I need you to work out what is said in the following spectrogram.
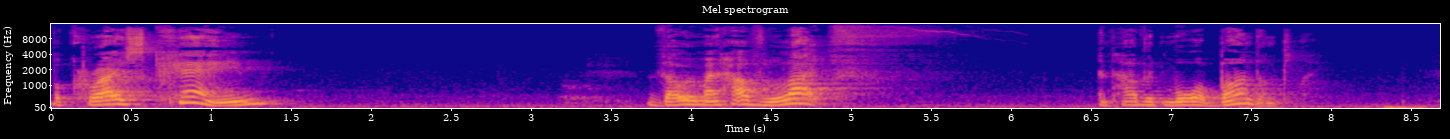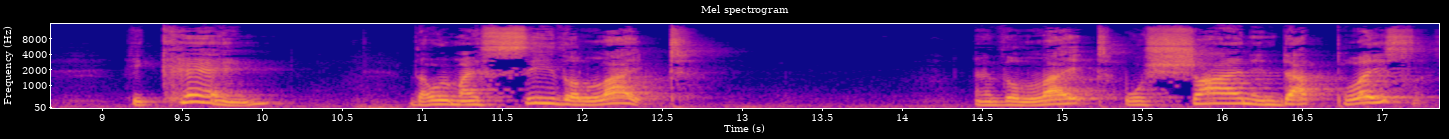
But Christ came that we might have life and have it more abundantly. He came that we might see the light, and the light will shine in dark places.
